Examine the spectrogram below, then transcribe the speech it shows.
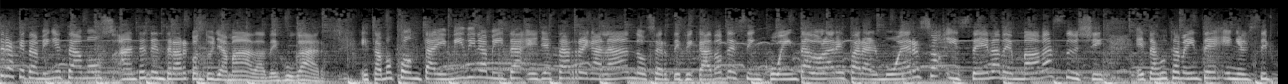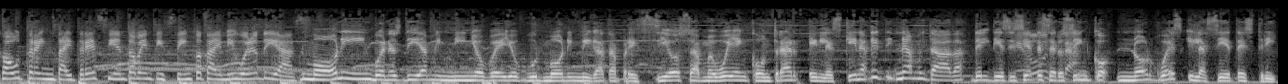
Mientras que también estamos, antes de entrar con tu llamada, de jugar, estamos con Taimi Dinamita. Ella está regalando certificados de 50 dólares para almuerzo y cena de Mama Sushi. Está justamente en el zip code 33125. Taimi, buenos días. Morning, buenos días, mi niño bello. Good morning, mi gata preciosa. Me voy a encontrar en la esquina de dinamitada del 1705 Northwest y la 7 Street.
